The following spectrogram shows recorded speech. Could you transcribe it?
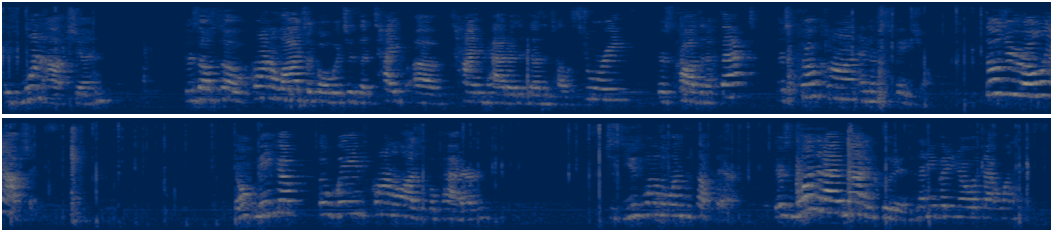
is one option. There's also chronological, which is a type of time pattern that doesn't tell a story. There's cause and effect. There's pro-con, and there's spatial. Those are your only options. Don't make up the wave chronological pattern. Just use one of the ones that's up there. There's one that I have not included. Does anybody know what that one is?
